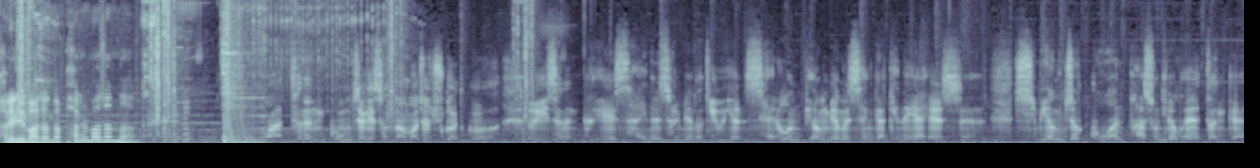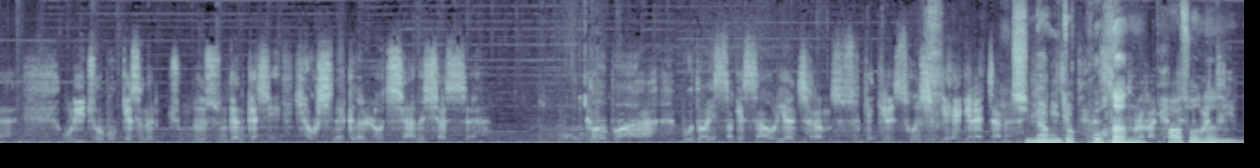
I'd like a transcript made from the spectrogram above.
다리를 맞았나? 팔을 맞았나? 와트는 공장에서 넘어져 죽었고 의사는 그의 사인을 설명하기 위한 새로운 병명을 생각해내야 했어. 치명적 고환 파손이라고 했던가. 우리 조부께서는 죽는 순간까지 혁신의 끈을 놓지 않으셨어. 거봐, 무더위 속의 사우리안처럼 수수께끼를 손쉽게 해결했잖아. 치명적 볼트 파손은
